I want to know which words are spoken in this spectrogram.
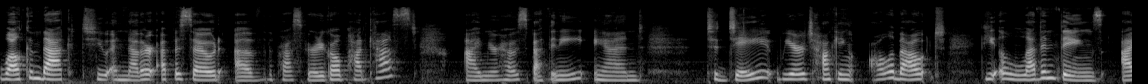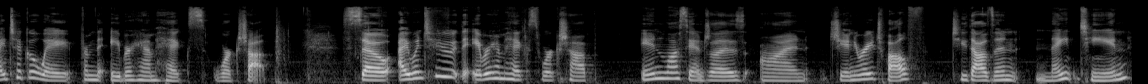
Welcome back to another episode of the Prosperity Girl podcast. I'm your host, Bethany, and today we are talking all about the 11 things I took away from the Abraham Hicks workshop. So, I went to the Abraham Hicks workshop in Los Angeles on January 12th, 2019.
